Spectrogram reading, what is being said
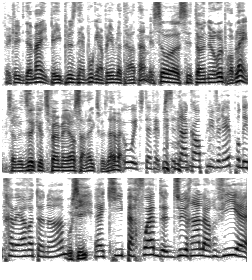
Fait que là, évidemment, ils payent plus d'impôts qu'ils en payaient il y a 30 ans, mais ça, euh, c'est un heureux problème. Ça veut dire que tu fais un meilleur salaire que tu faisais avant. Oui, tout à fait. Puis c'est encore plus vrai pour des travailleurs autonomes. Aussi. euh, qui, parfois, de- durant leur vie euh,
